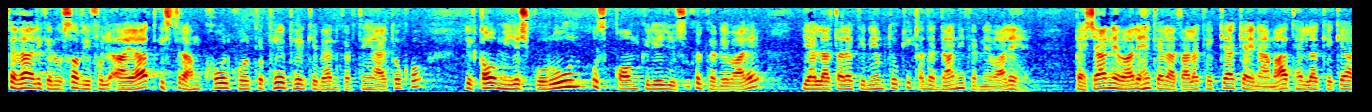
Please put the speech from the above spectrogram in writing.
کہ نصرف الآیات، اس طرح ہم کھول کھول کے پھیر پھیر کے بیان کرتے ہیں آیتوں کو۔ قوم یش قرون اس قوم کے لیے جو شکر کرنے والے یا اللہ تعالیٰ کی نعمتوں کی قدردانی کرنے والے ہیں۔ پہچاننے والے ہیں کہ اللہ تعالیٰ کے کیا کیا انعامات ہیں، اللہ کے کیا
